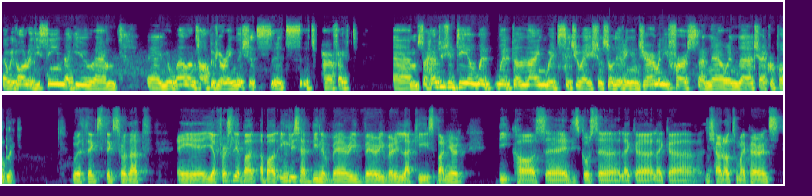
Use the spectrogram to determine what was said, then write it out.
And we've already seen that you um, uh, you're well on top of your English. It's it's it's perfect. Um, so how did you deal with with the language situation? So living in Germany first, and now in the Czech Republic. Well, thanks thanks for that. Uh, yeah, firstly about about English, I've been a very, very, very lucky Spaniard because, uh, and this goes uh, like a like a shout out to my parents.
